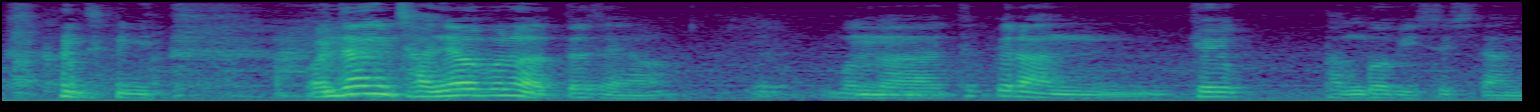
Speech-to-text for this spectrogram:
원장님. 원장님 자녀분은 어떠세요? 뭔가 음. 특별한 교육 방법이 있으시다면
